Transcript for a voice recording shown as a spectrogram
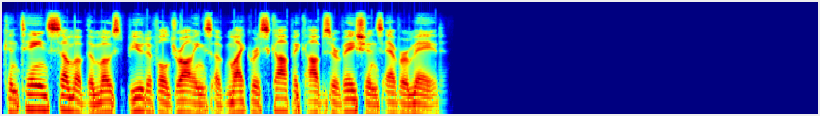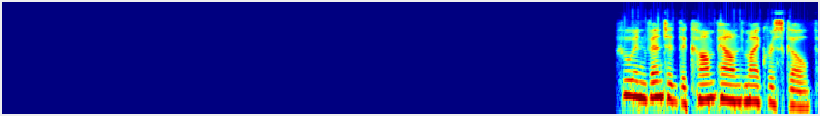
contains some of the most beautiful drawings of microscopic observations ever made. Who invented the compound microscope?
